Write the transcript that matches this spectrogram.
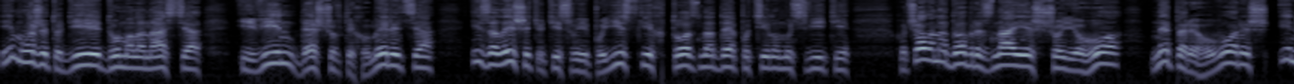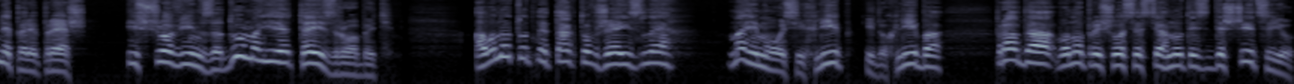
і, може, тоді, думала Настя, і він дещо втихомириться і залишить оті свої поїздки, хто знаде по цілому світі, хоча вона добре знає, що його не переговориш і не перепреш, і що він задумає, те й зробить. А воно тут не так то вже і зле. Маємо ось і хліб, і до хліба. Правда, воно прийшлося стягнутись дещицею,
